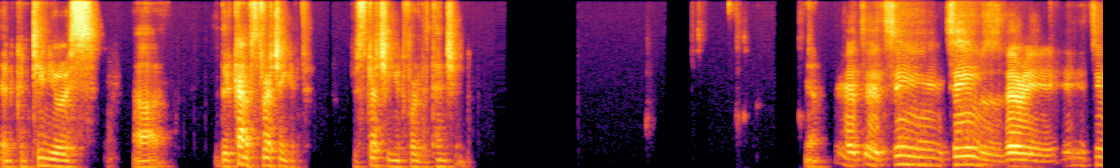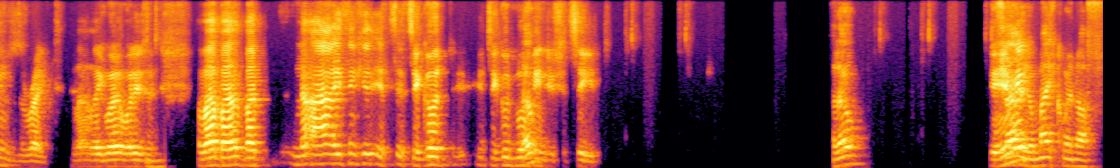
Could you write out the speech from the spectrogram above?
and continuous. Uh, they're kind of stretching it. They're stretching it for the tension. Yeah. It it seems seems very it seems right. Like what, what is it? But but but no, I think it's it's a good it's a good movie and you should see it. Hello? You Sorry, hear me? your mic went off.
